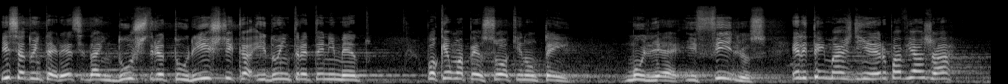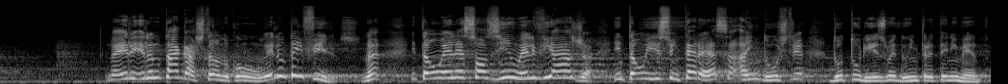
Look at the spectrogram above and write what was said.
Isso é do interesse da indústria turística e do entretenimento. Porque uma pessoa que não tem mulher e filhos, ele tem mais dinheiro para viajar. Ele, ele não está gastando com. Ele não tem filhos. Né? Então ele é sozinho, ele viaja. Então isso interessa a indústria do turismo e do entretenimento.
